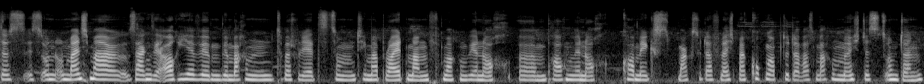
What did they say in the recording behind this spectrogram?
Das ist, und, und manchmal sagen sie auch hier, wir, wir machen zum Beispiel jetzt zum Thema Bright Month machen wir noch, ähm, brauchen wir noch Comics. Magst du da vielleicht mal gucken, ob du da was machen möchtest? Und dann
